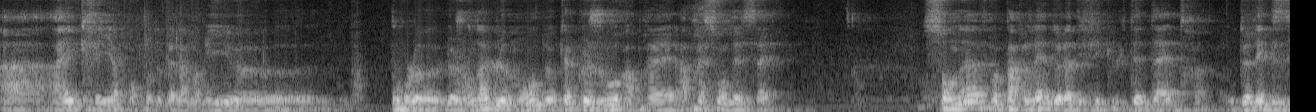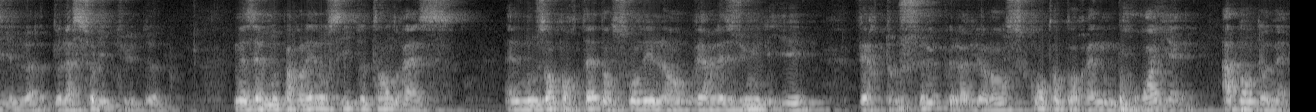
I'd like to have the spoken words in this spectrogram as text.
a, écrit à propos de Belhamri euh, pour le, journal Le Monde quelques jours après son décès. Son œuvre parlait de la difficulté d'être, de l'exil, de la solitude, mais elle nous parlait aussi de tendresse. Elle nous emportait dans son élan vers les humiliés, vers tous ceux que la violence contemporaine broyait, abandonnait.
